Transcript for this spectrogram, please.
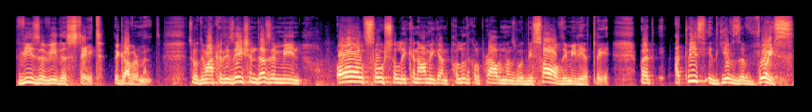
vis-a-vis the state, the government. So democratization doesn't mean all social, economic, and political problems would be solved immediately, but at least it gives a voice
